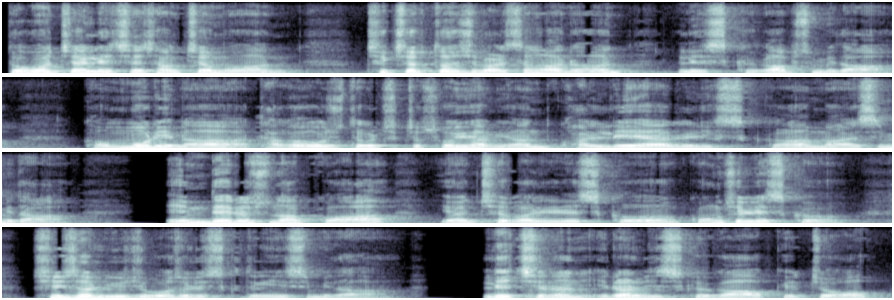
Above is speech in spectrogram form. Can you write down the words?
두 번째 리츠의 장점은 직접 투자시 발생하는 리스크가 없습니다. 건물이나 다가구 주택을 직접 소유하면 관리해야 할 리스크가 많습니다. 임대료 수납과 연체 관리 리스크, 공실 리스크, 시설 유지 보수 리스크 등이 있습니다. 리츠는 이런 리스크가 없겠죠.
